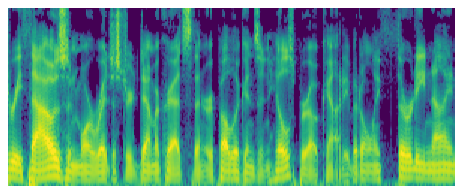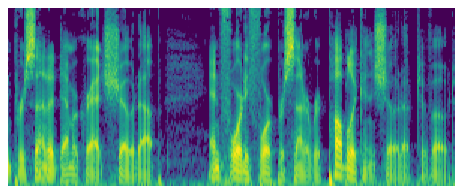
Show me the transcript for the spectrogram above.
53,000 more registered Democrats than Republicans in Hillsborough County, but only 39% of Democrats showed up and 44% of Republicans showed up to vote.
